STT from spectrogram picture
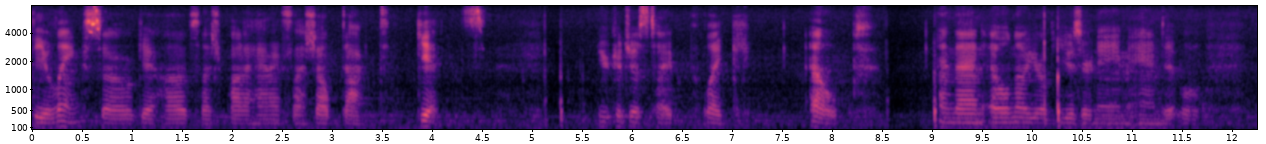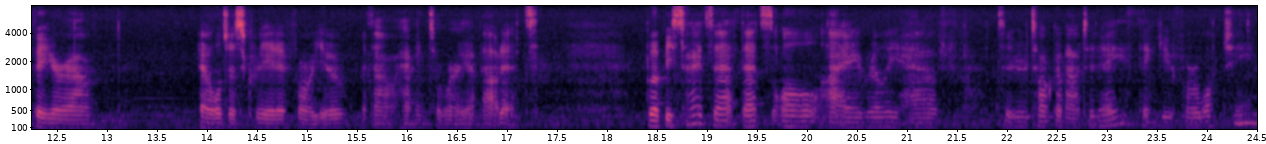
the link, so github slash podahammock slash elp dot git, you could just type like elp and then it'll know your username and it will figure out it will just create it for you without having to worry about it. But besides that that's all I really have to talk about today. Thank you for watching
